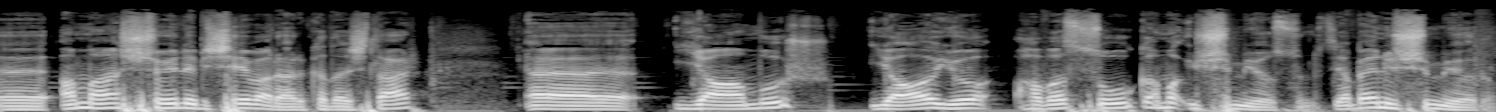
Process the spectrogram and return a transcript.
Ee, ama şöyle bir şey var arkadaşlar. Ee, yağmur yağıyor, hava soğuk ama üşümüyorsunuz. Ya ben üşümüyorum.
